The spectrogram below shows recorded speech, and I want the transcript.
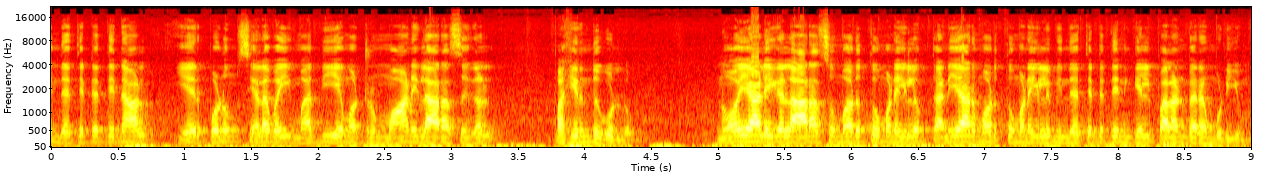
இந்த திட்டத்தினால் ஏற்படும் செலவை மத்திய மற்றும் மாநில அரசுகள் பகிர்ந்து கொள்ளும். நோயாளிகள் அரசு மருத்துவமனையிலும் தனியார் மருத்துவமனையிலும் இந்த திட்டத்தின் கீழ் பலன் பெற முடியும்.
